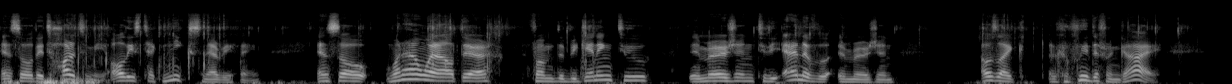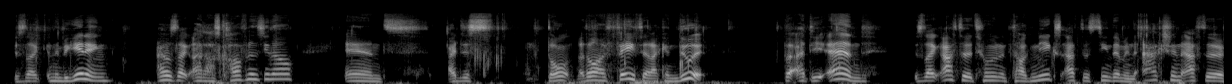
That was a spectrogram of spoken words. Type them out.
And so they taught it to me, all these techniques and everything. And so when I went out there from the beginning to the immersion to the end of immersion, I was like a completely different guy. It's like in the beginning, I was like I lost confidence, you know, and I just don't I don't have faith that I can do it. But at the end, it's like after the techniques, after seeing them in action, after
